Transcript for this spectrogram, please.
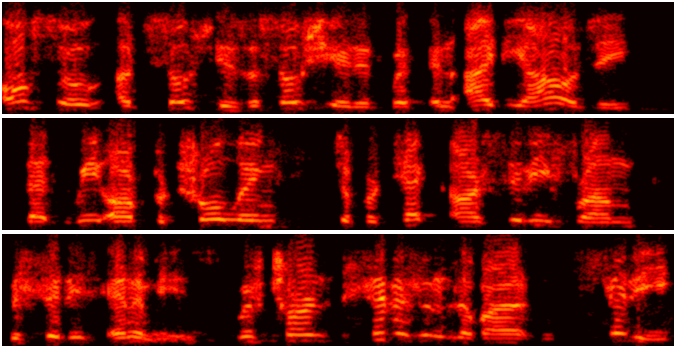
also is associated with an ideology that we are patrolling to protect our city from the city's enemies. We've turned citizens of our city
